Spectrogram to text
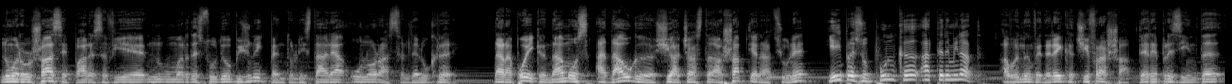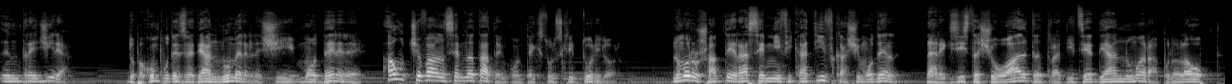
Numărul 6 pare să fie număr destul de obișnuit pentru listarea unor astfel de lucrări. Dar apoi, când Amos adaugă și această a șaptea națiune, ei presupun că a terminat, având în vedere că cifra 7 reprezintă întregirea. După cum puteți vedea, numerele și modelele au ceva însemnătate în contextul scripturilor. Numărul 7 era semnificativ ca și model, dar există și o altă tradiție de a număra până la 8.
